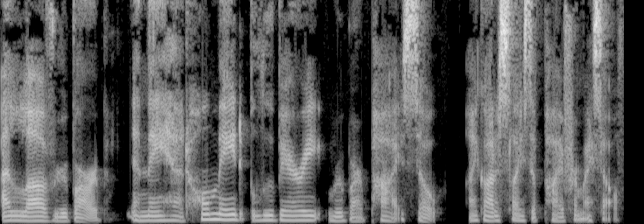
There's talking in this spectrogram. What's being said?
I love rhubarb. And they had homemade blueberry rhubarb pie. So I got a slice of pie for myself.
